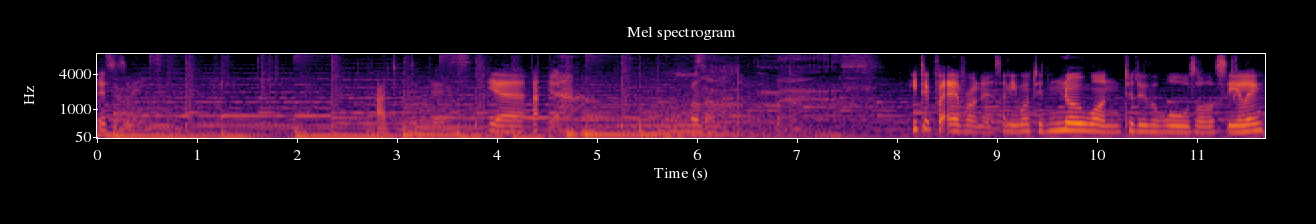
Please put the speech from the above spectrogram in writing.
It's It's amazing. Adam did this. yeah uh, yeah. Well done, Adam. Well done. He took forever on this, and he wanted no one to do the walls or the ceiling,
